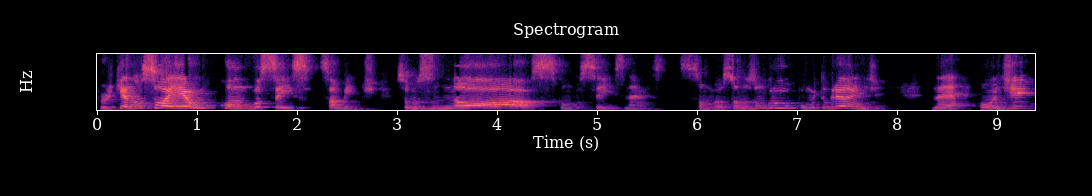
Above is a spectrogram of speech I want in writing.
Porque não sou eu com vocês somente, somos nós com vocês, né? Somos, somos um grupo muito grande, né? Onde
